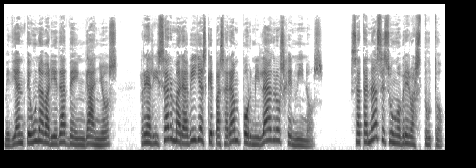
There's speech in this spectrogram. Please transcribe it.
mediante una variedad de engaños, realizar maravillas que pasarán por milagros genuinos. Satanás es un obrero astuto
